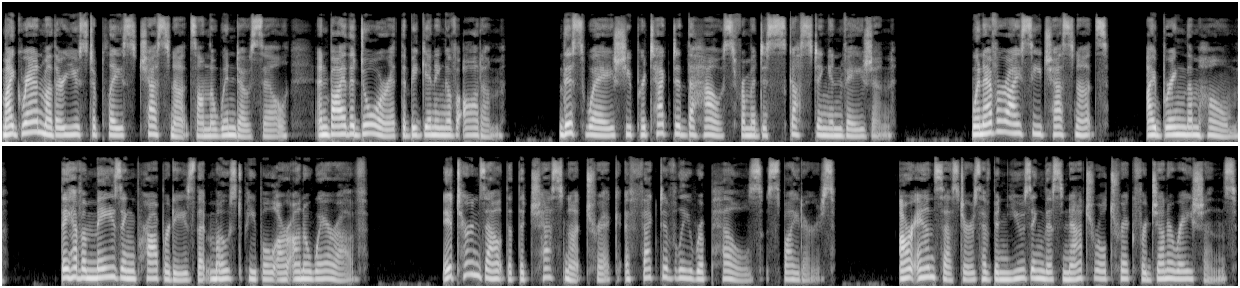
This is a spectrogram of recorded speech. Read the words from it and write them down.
My grandmother used to place chestnuts on the windowsill and by the door at the beginning of autumn. This way, she protected the house from a disgusting invasion. Whenever I see chestnuts, I bring them home. They have amazing properties that most people are unaware of. It turns out that the chestnut trick effectively repels spiders. Our ancestors have been using this natural trick for generations.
